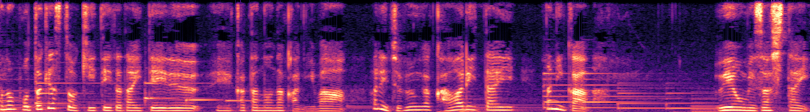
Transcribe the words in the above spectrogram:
このポッドキャストを聞いていただいている方の中にはやはり自分が変わりたい何か上を目指したいっ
